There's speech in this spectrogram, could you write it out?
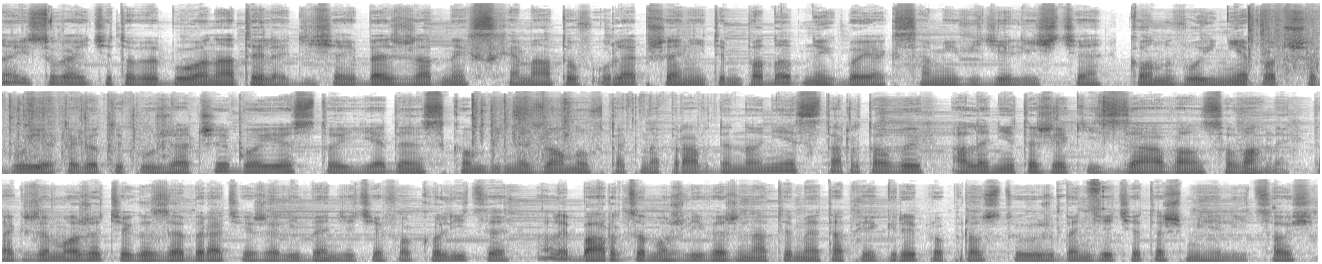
No i słuchajcie, to by było na tyle. Dzisiaj bez żadnych schematów ulepszeń i tym podobnych, bo jak sami widzieliście, konwój nie potrzebuje tego typu rzeczy, bo jest to jeden z kombinezonów tak naprawdę, no nie startowych, ale nie też jakichś zaawansowanych. Także możecie go zebrać, jeżeli będziecie w okolicy, ale bardzo możliwe, że na tym etapie gry po prostu już będziecie też mieli coś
